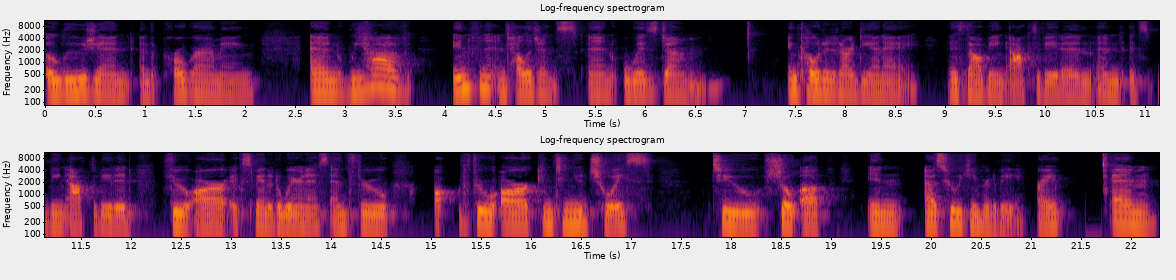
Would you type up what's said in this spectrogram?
illusion and the programming. And we have infinite intelligence and wisdom encoded in our DNA is now being activated and, and, it's being activated through our expanded awareness and through through our continued choice to show up in as who we came here to be right? And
